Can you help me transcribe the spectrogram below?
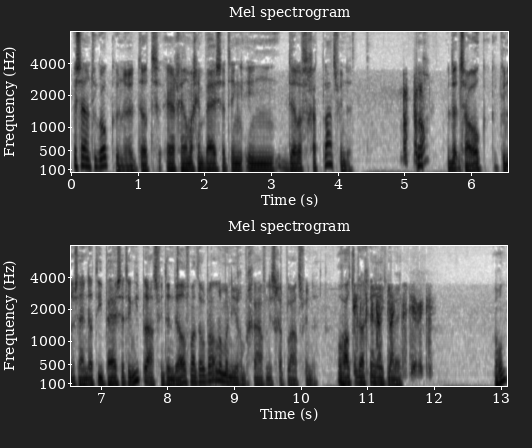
Het zou natuurlijk ook kunnen dat er helemaal geen bijzetting in Delft gaat plaatsvinden. Wat pardon? Dat zou ook kunnen zijn dat die bijzetting niet plaatsvindt in Delft... maar dat op een andere manier een begrafenis gaat plaatsvinden. Of houdt u daar geen rekening mee? sterk. Waarom?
